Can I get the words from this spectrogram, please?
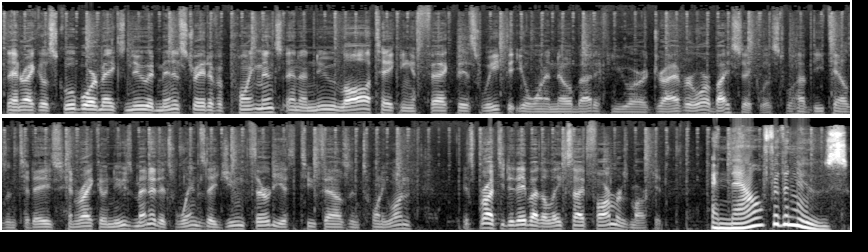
The Henrico School Board makes new administrative appointments and a new law taking effect this week that you'll want to know about if you are a driver or a bicyclist. We'll have details in today's Henrico News Minute. It's Wednesday, June 30th, 2021. It's brought to you today by the Lakeside Farmers Market. And now for the news.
